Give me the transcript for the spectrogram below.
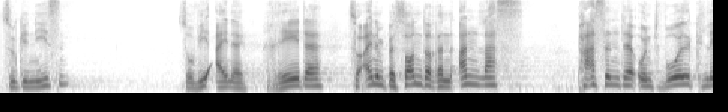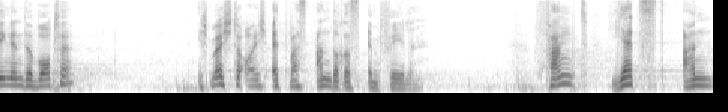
zu genießen, so wie eine Rede zu einem besonderen Anlass, passende und wohlklingende Worte. Ich möchte euch etwas anderes empfehlen. Fangt jetzt an,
